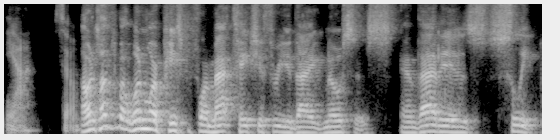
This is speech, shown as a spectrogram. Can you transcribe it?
yeah, so I want to talk about one more piece before Matt takes you through your diagnosis, and that is sleep.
